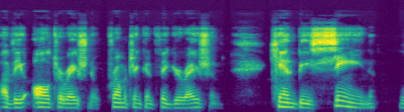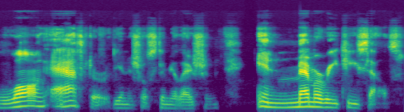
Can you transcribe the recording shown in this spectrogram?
of the alteration of chromatin configuration can be seen long after the initial stimulation in memory T cells.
